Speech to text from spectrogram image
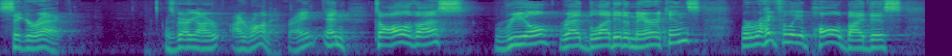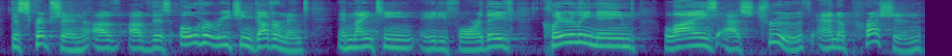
cigarette. It's very ironic, right? And to all of us, real red blooded Americans, we're rightfully appalled by this description of, of this overreaching government in 1984. They've clearly named lies as truth and oppression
